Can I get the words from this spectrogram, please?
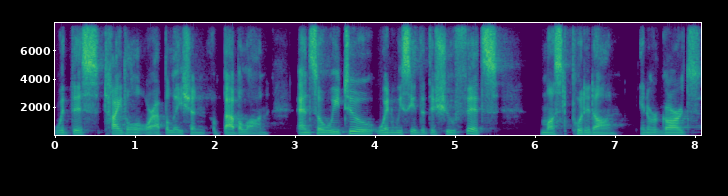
with this title or appellation of Babylon. And so we too, when we see that the shoe fits, must put it on in regards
